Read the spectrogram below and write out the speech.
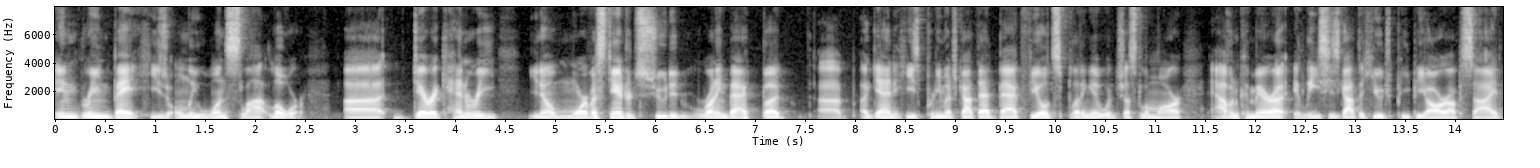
in Green Bay. He's only one slot lower. Uh, Derrick Henry, you know, more of a standard suited running back, but uh, again, he's pretty much got that backfield, splitting it with just Lamar. Alvin Kamara, at least he's got the huge PPR upside.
